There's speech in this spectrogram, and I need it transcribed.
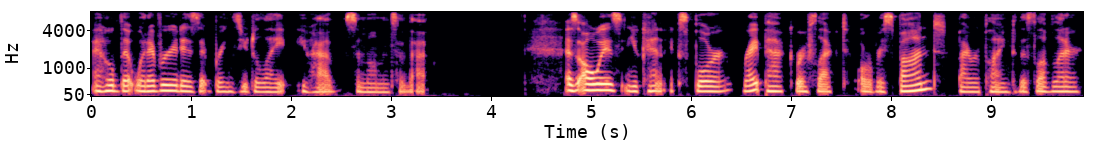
I hope that whatever it is that brings you delight, you have some moments of that. As always, you can explore, write back, reflect, or respond by replying to this love letter.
